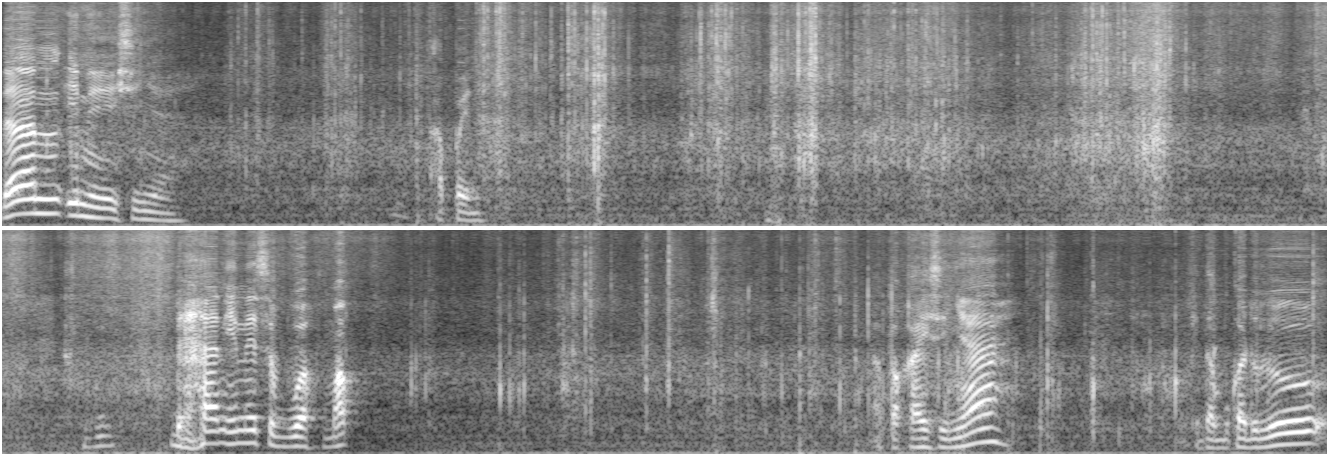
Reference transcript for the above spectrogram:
dan ini isinya. Apa ini dan ini sebuah map. Apakah isinya? Kita buka dulu.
